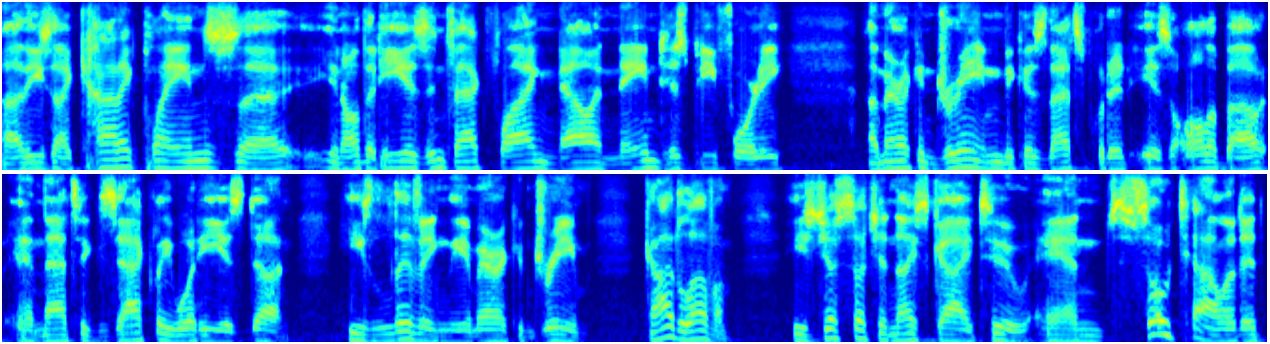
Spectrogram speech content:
uh, these iconic planes, uh, you know, that he is in fact flying now, and named his P-40 American Dream because that's what it is all about, and that's exactly what he has done. He's living the American dream God love him. He's just such a nice guy too, and so talented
